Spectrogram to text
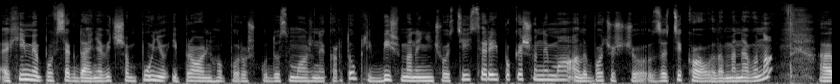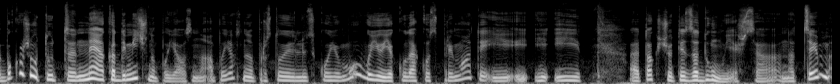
Е, Хімія повсякдення від шампуню і прального порошку до смаженої картоплі. Більш в мене нічого з цієї серії поки що нема, але бачу, що зацікавила мене вона. Е, Бо кажу, тут не академічно пояснено, а пояснено простою людською мовою, яку легко сприймати, і, і, і, і е, так, що ти задумуєшся над цим, е,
